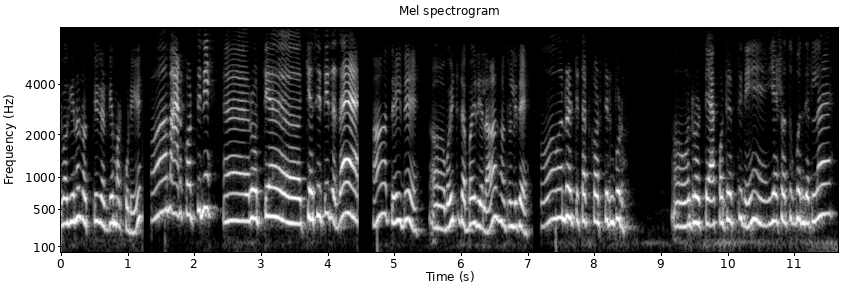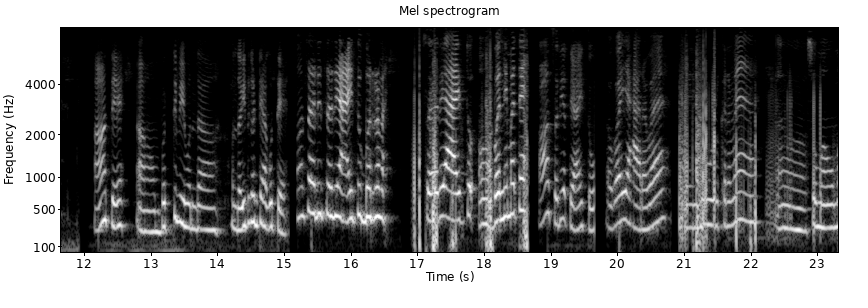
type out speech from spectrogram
ಇವಾಗ ಏನಾದ್ರು ಹೊತ್ತಿಗೆ ಅಡುಗೆ ಮಾಡ್ಕೊಡಿ. ಹ್ಞೂ ಮಾಡ್ಕೊಡ್ತೀನಿ. ರೊಟ್ಟಿ ಕೆಸಿಟ್ಟಿದ್ದದ ಹಾ ಅತ್ತೆ ಇದೆ. ವೈಟ್ ಡಬ್ಬ ಇದೆಯಲ್ಲ ಅದ್ರಲ್ಲಿದೆ. ಹ್ಞೂ ಒಂದು ರೊಟ್ಟಿ ತಟ್ಕೊಡ್ತೀನಿ ಬಿಡು. ಒಂದು ರೊಟ್ಟಿ ಹಾಕ್ಕೊಟ್ಟಿರ್ತೀನಿ. ಎಷ್ಟೊತ್ತಿಗೆ ಬಂದಿರಲ್ಲ ಹಾ ಅತ್ತೆ ಆ, ಬರ್ತೀವಿ ಒಂದ ಒಂದು ಐದು ಗಂಟೆ ಆಗುತ್ತೆ. ಸರಿ ಸರಿ ಆಯ್ತು ಬರ್ರವ. ಸರಿ ಆಯ್ತು. ಬನ್ನಿ ಮತ್ತೆ. ಹಾ ಸರಿ ಅತ್ತೆ ಆಯ್ತು. ಅವ ಯಾರವ ಇವ್ರು ಸುಮಾ ಉಮ.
